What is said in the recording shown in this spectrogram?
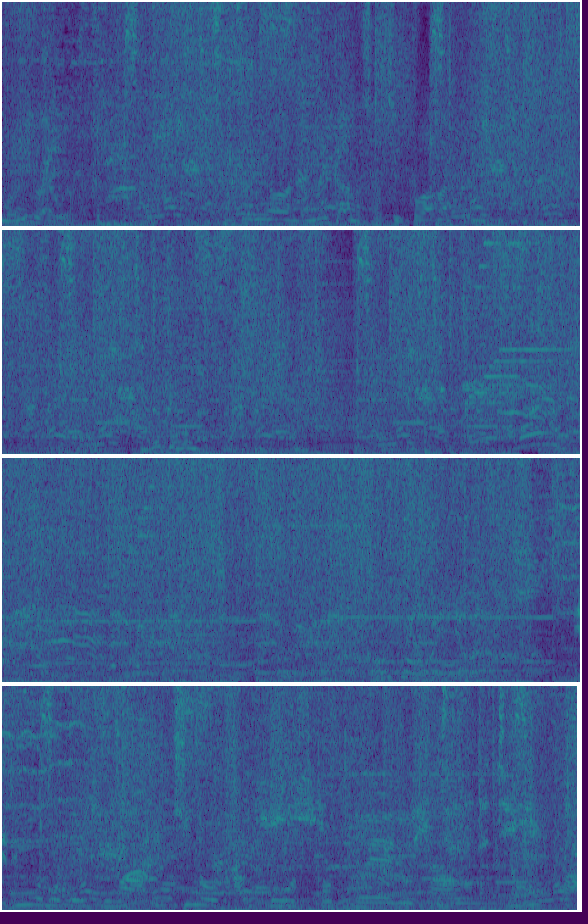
もういいわよサソリは。メカの怖がってる出てこない午後4時西表島一の観光スポットへ向かう三河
